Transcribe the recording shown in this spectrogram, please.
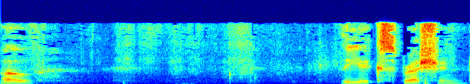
of the expression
